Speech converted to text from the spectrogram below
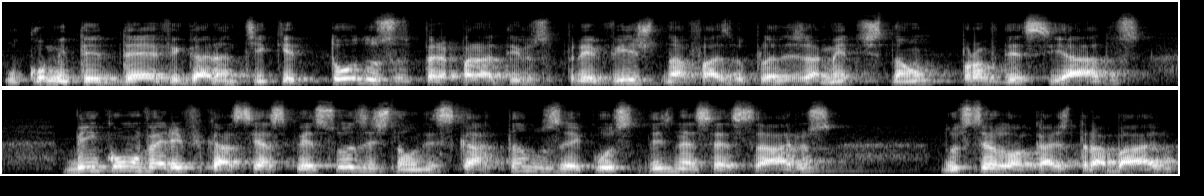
O comitê deve garantir que todos os preparativos previstos na fase do planejamento estão providenciados, bem como verificar se as pessoas estão descartando os recursos desnecessários nos seus locais de trabalho,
